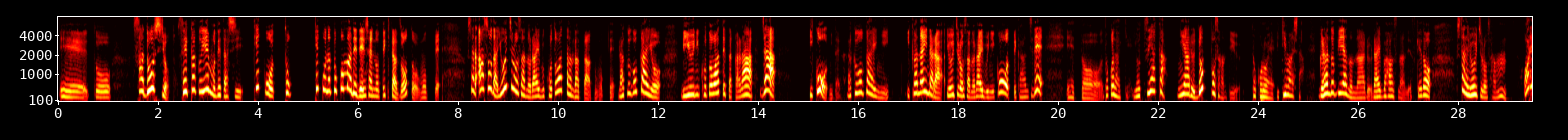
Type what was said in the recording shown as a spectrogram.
えーと、さあどうしようと。せっかく家も出たし、結構と、結構なとこまで電車に乗ってきたぞと思って。そしたら、あ、そうだ、洋一郎さんのライブ断ったんだったと思って、落語会を理由に断ってたから、じゃあ、行こうみたいな。落語会に行かないなら、洋一郎さんのライブに行こうって感じで、えっと、どこだっけ？四谷かにあるドッポさんっていうところへ行きました。グランドピアノのあるライブハウスなんですけど、そしたら洋一郎さん、あれ？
